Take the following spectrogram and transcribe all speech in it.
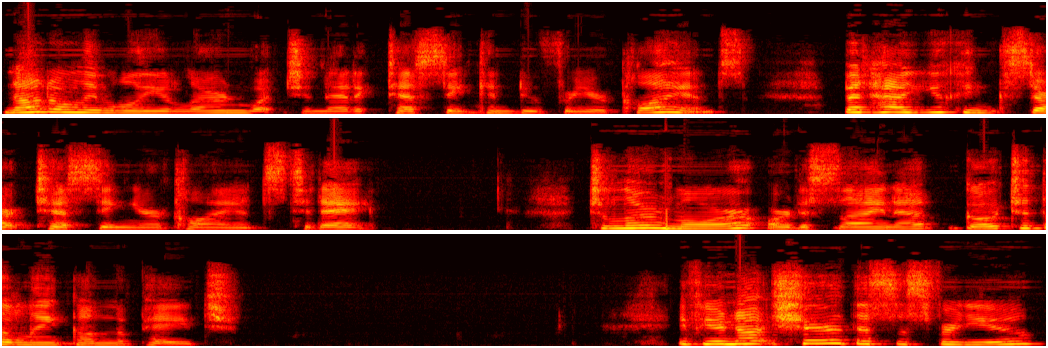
Not only will you learn what genetic testing can do for your clients, but how you can start testing your clients today. To learn more or to sign up, go to the link on the page. If you're not sure this is for you,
